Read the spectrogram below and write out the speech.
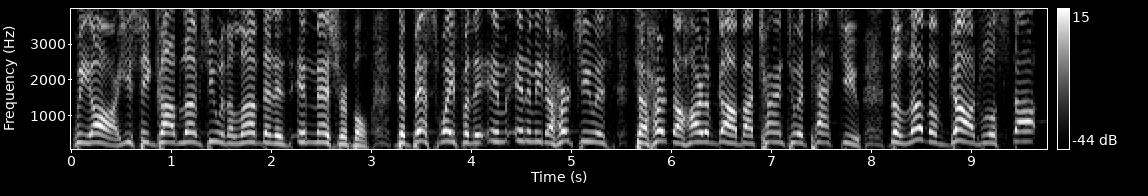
we are. You see, God loves you with a love that is immeasurable. The best way for the enemy to hurt you is to hurt the heart of God by trying to attack you. The love of God will stop,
